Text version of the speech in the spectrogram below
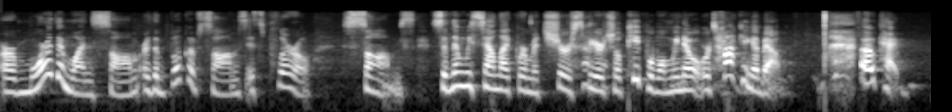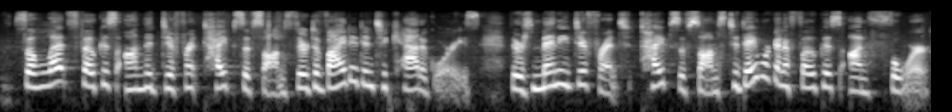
or more than one psalm or the book of Psalms, it's plural, psalms. So then we sound like we're mature spiritual people when we know what we're talking about. Okay, so let's focus on the different types of psalms. They're divided into categories. There's many different types of psalms. Today we're going to focus on four.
